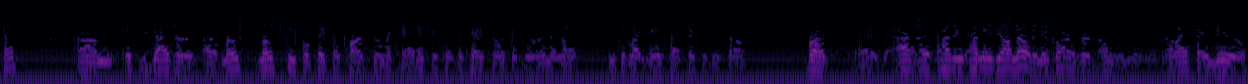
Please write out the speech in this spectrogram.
Okay. Um, if you guys are, uh, most most people take their car to a mechanic because mechanics know what they're doing. They're not stupid like me and try to fix it themselves. But uh, I, I, how, many, how many of y'all know the new cars are, um, when I say new,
